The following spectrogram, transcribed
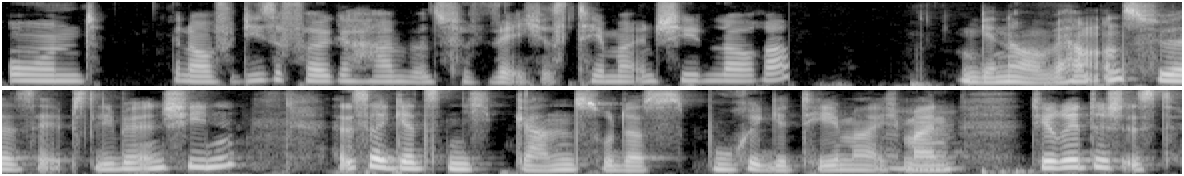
Und genau, für diese Folge haben wir uns für welches Thema entschieden, Laura? Genau, wir haben uns für Selbstliebe entschieden. Das ist ja jetzt nicht ganz so das buchige Thema. Ich meine, mhm. theoretisch ist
